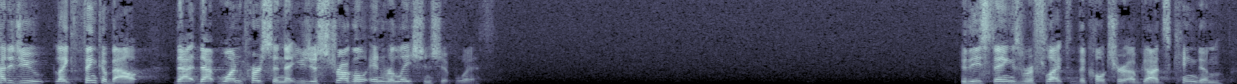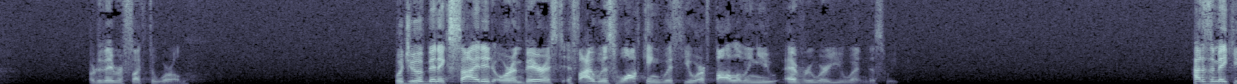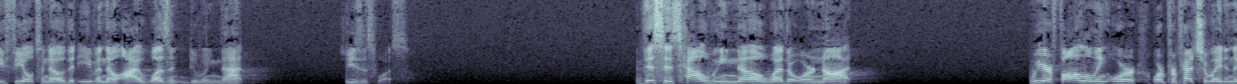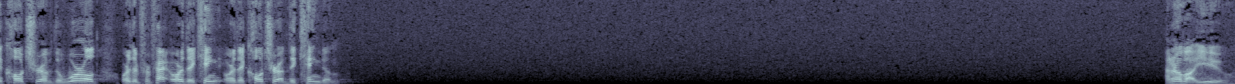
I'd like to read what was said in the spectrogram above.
How did you like think about that, that one person that you just struggle in relationship with? Do these things reflect the culture of God's kingdom or do they reflect the world? Would you have been excited or embarrassed if I was walking with you or following you everywhere you went this week? How does it make you feel to know that even though I wasn't doing that, Jesus was? This is how we know whether or not we are following or, or perpetuating the culture of the world or the, or, the king, or the culture of the kingdom. I don't know about you.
